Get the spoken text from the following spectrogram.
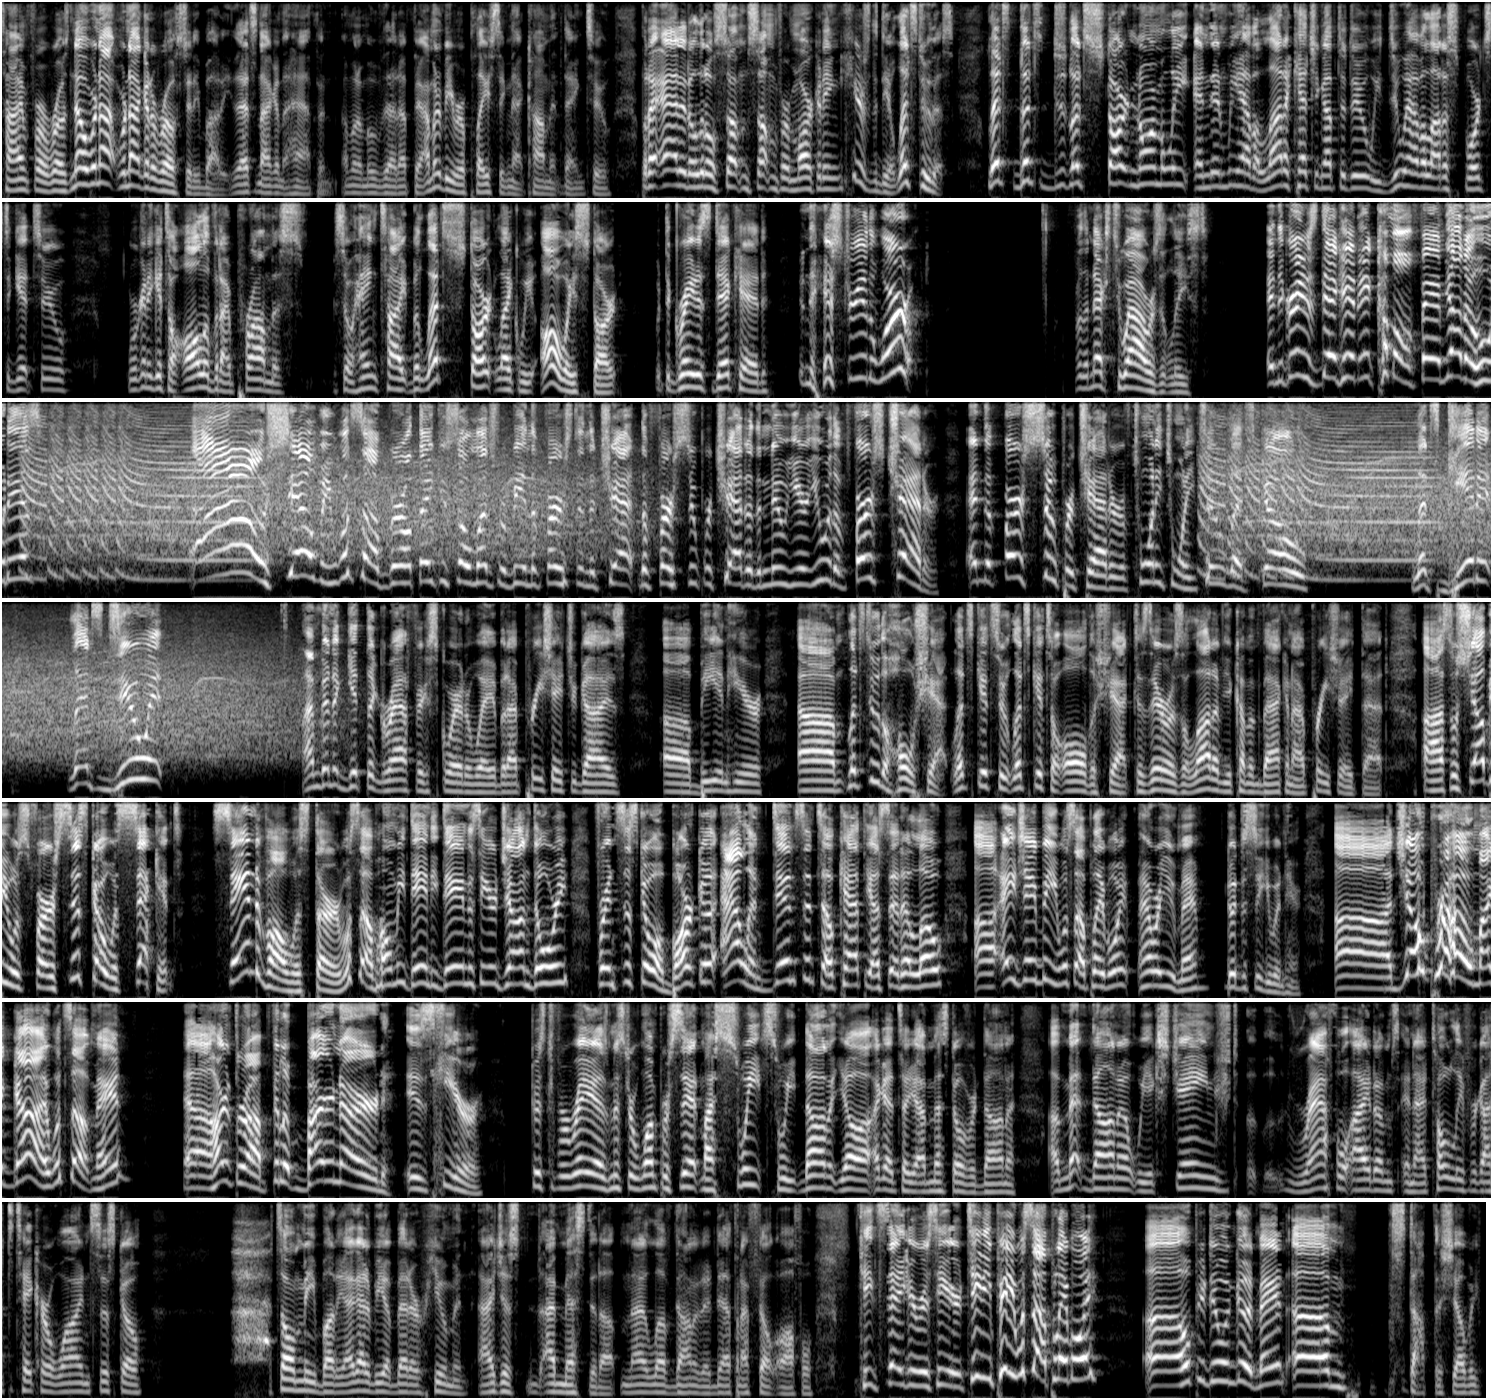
Time for a roast. No, we're not. We're not to roast anybody. That's not to happen. I'm to move that up there. I'm to be replacing that comment thing too. But I added a little something, something for marketing. Here's the deal. Let's do this. Let's let's let's start normally, and then we have a lot of catching up to do. We do have a lot of sports to get to. We're to get to all of it. I promise. So hang tight. But let's start like we always start with the greatest deckhead in the history of the world for the next two hours at least. And the greatest deckhead, and come on, fam, y'all know who it is. Oh, Shelby, what's up, girl? Thank you so much for being the first in the chat, the first super chat of the new year. You were the first chatter and the first super chatter of 2022. Let's go. Let's get it. Let's do it. I'm going to get the graphics squared away, but I appreciate you guys uh, being here. Um, let's do the whole chat. Let's get to let's get to all the chat because there is a lot of you coming back, and I appreciate that. Uh, so Shelby was first, Cisco was second, Sandoval was third. What's up, homie? Dandy Dan is here. John Dory, Francisco Abarca, Alan Denson. Tell Kathy I said hello. Uh, AJB, what's up, Playboy? How are you, man? Good to see you in here. Uh, Joe Pro, my guy, what's up, man? Uh, Heartthrob, Philip Bernard is here. Christopher Reyes, Mr. 1%, my sweet, sweet Donna. Y'all, I got to tell you, I messed over Donna. I met Donna. We exchanged uh, raffle items, and I totally forgot to take her wine. Cisco, it's on me, buddy. I got to be a better human. I just, I messed it up, and I love Donna to death, and I felt awful. Keith Sager is here. TDP, what's up, Playboy? Uh, hope you're doing good, man. Um, stop the Shelby.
